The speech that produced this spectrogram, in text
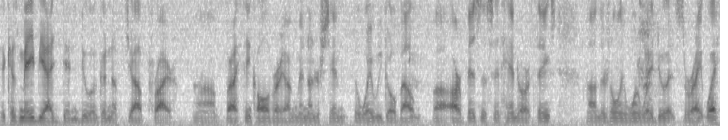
because maybe I didn't do a good enough job prior. Um, but I think all of our young men understand the way we go about uh, our business and handle our things. Uh, there's only one way to do it. It's the right way,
